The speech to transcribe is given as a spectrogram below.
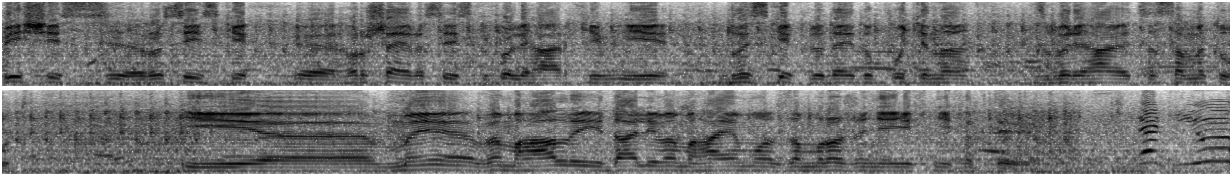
більшість російських е, грошей російських олігархів і близьких людей до Путіна зберігаються саме тут. І е, ми вимагали і далі вимагаємо замороження їхніх активів. that your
